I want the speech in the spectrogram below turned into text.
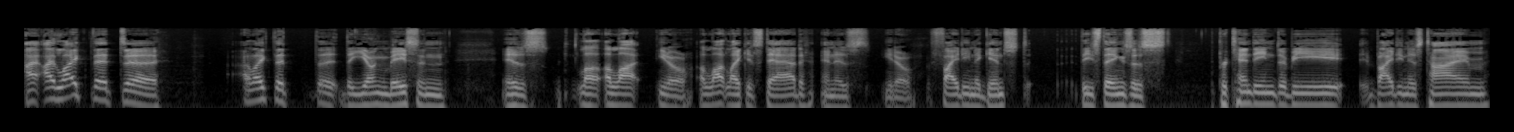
I, I like that. Uh, I like that the the young Mason is a lot, you know, a lot like his dad, and is you know fighting against these things, is pretending to be biding his time,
